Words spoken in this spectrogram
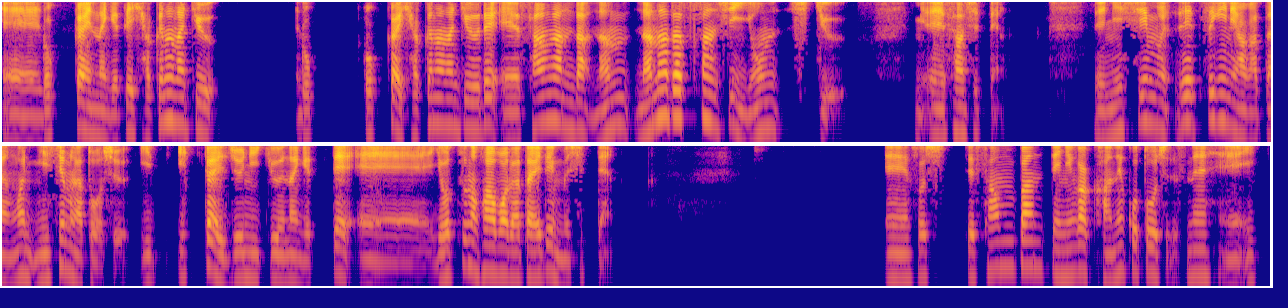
えー、6回投げて107球。6, 6回107球で、えー、3安打 7, 奪三振4四球。えー、3失点。で、西村、で、次に上がったのが西村投手。1回12球投げて、えー、4つのフォアボール与えて無失点。えー、そして3番手にが金子投手ですね。えー、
